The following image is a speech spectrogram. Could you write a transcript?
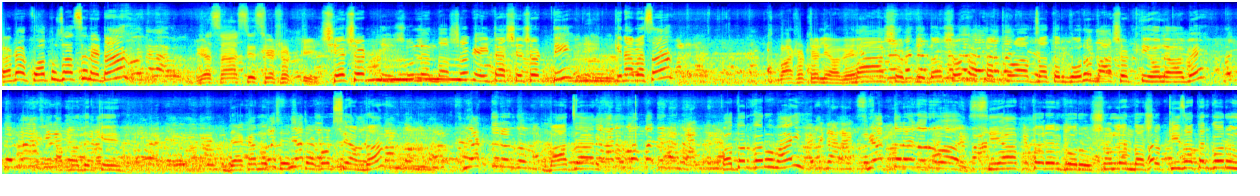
কাকা কত চাচ্ছেন এটা? এটা আছে ছেষট্টি। ছেষট্টি শুনলেন দর্শক এইটা ছেষট্টি। কিনা বেচা? বাষট্টি হলে হবে। বাষট্টি। দর্শক একটা ক্রস জাতের গরু বাষট্টি হলে হবে। আপনাদেরকে দেখানোর চেষ্টা করছি আমরা। বাজার কতর গরু ভাই? ছিয়াত্তরের গরু শুনলেন দর্শক কি জাতের গরু?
